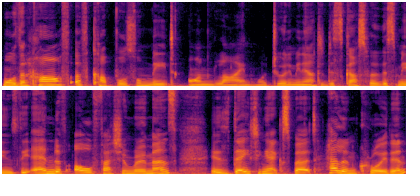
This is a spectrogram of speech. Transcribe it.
more than half of couples will meet online. Well, joining me now to discuss whether this means the end of old fashioned romance is dating expert Helen Croydon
